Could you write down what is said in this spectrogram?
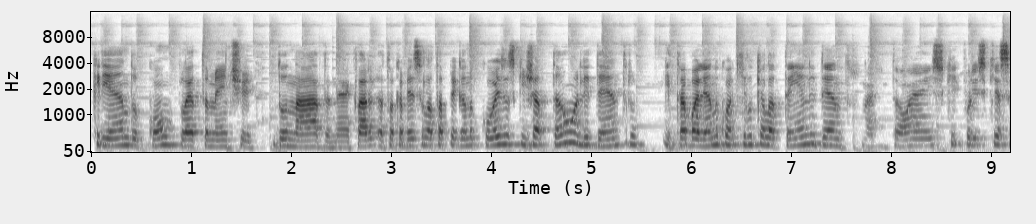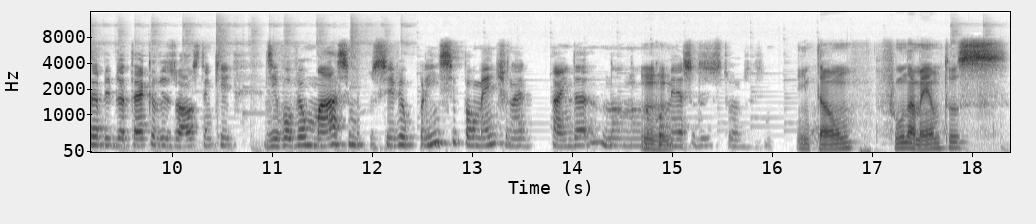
criando completamente do nada, né? Claro, a tua cabeça ela está pegando coisas que já estão ali dentro e trabalhando com aquilo que ela tem ali dentro, né? Então é isso que, por isso que essa biblioteca visual você tem que desenvolver o máximo possível, principalmente, né? Ainda no, no- Uhum. começo dos estudos. Então, fundamentos,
